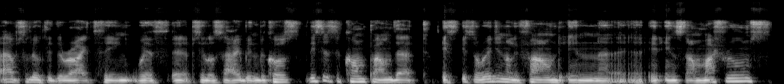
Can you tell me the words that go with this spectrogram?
absolutely the right thing with uh, psilocybin because this is a compound that is, is originally found in, uh, in, in some mushrooms.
